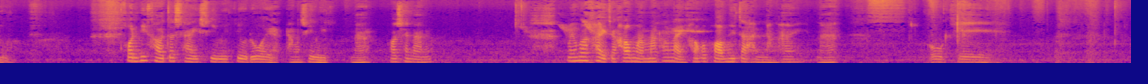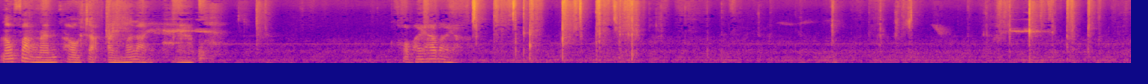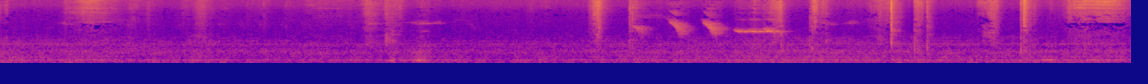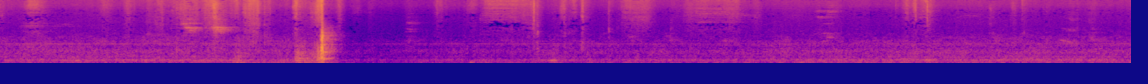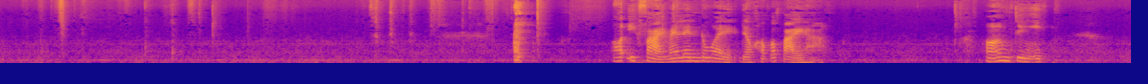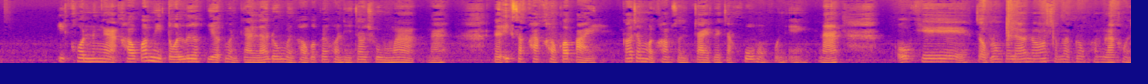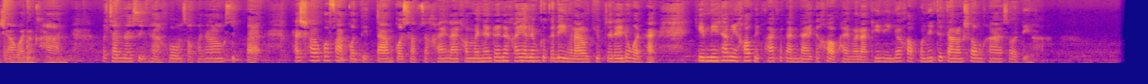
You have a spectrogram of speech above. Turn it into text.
คนที่เขาจะใช้ชีวิตอยู่ด้วยอะทั้งชีวิตนะ เพราะฉะนั้น ไม่ว่าใครจะเข้ามามากเท่าไหร่เขาก็พร้อมที่จะหันหลังให้นะ โอเค แล้วฝั่งนั้นเขาจะไปเมื่อไหร่นะขอไพ่ห้าใบค่ะ ราะอีกฝ่ายไม่เล่นด้วย เดี๋ยวเขาก็ไปค่ะ เพราะจริงๆอีก อีกคนนึงอะเขาก็มีตัวเลือกเยอะเหมือนกัน แล้วดูเหมือนเขาก็เป็นคนที่เจ้าชู้มากนะเดี๋ยวอีกสักพักเขาก็ไป ก็จะหมดความสนใจไปจากคู่ของคุณเองนะ โอเค จบลงไปแล้วเนาะสำหรับดวงความรักของชาววันอังคาร ประจำเดือนสิงหาคม 2568 ถ้าชอบก็ฝากกดติดตามกด subscribe ไลค์คอมเมนต์ให้ด้วยนะคะ อย่าลืมกดกระดิ่งเวลาลงคลิปจะได้ดูกันค่ะ คลิปนี้ถ้ามีข้อผิดพลาดประการใดก็ขออภัยมาณที่นี้ด้วยขอบคุณที่ติดตามรับชมค่ะ สวัสดีค่ะ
